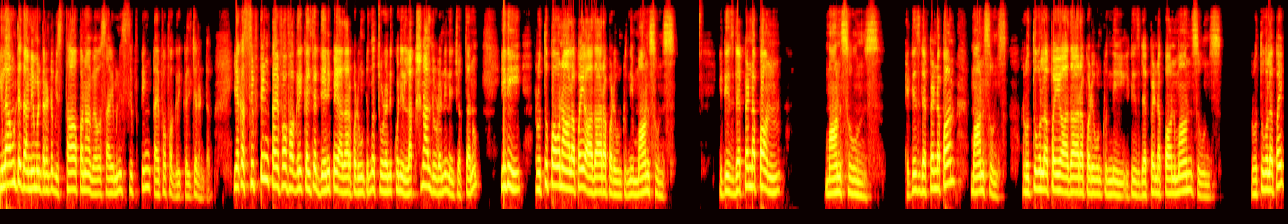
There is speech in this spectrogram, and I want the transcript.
ఇలా ఉంటే దాన్ని ఏమంటారంటే విస్థాపన వ్యవసాయం అని షిఫ్టింగ్ టైప్ ఆఫ్ అగ్రికల్చర్ అంటారు. ఈ యొక్క షిఫ్టింగ్ టైప్ ఆఫ్ అగ్రికల్చర్ దేనిపై ఆధారపడి ఉంటుందో చూడండి. కొన్ని లక్షణాలు చూడండి నేను చెప్తాను. ఇది ఋతుపవనాలపై ఆధారపడి ఉంటుంది. Monsoons. It is depend upon monsoons. It is depend upon monsoons. ఋతువులపై ఆధారపడి ఉంటుంది. It is depend upon monsoons ఋతువులపై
